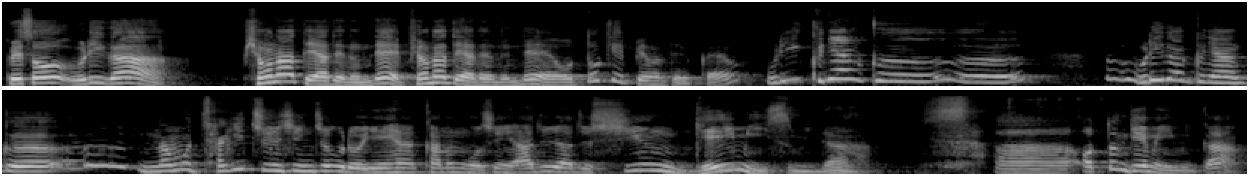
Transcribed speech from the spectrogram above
그래서 우리가 변화돼야 되는데 변화돼야 되는데 어떻게 변화될까요? 우리 그냥 그 어, 우리가 그냥 그 너무 자기 중심적으로 이해하는 것이 아주 아주 쉬운 게임이 있습니다. 아, 어떤 게임입니까?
